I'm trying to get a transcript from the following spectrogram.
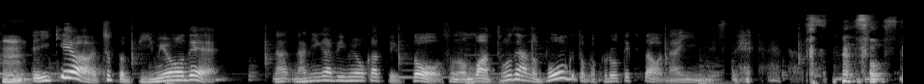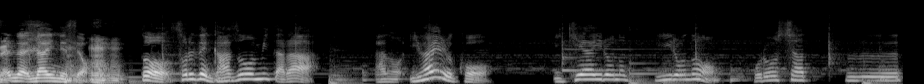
うん。で、IKEA はちょっと微妙で、な、何が微妙かっていうと、その、まあ、当然あの、防具とかプロテクターはないんですね。そうですね。なないんですよ。うんうん。そう、それで画像を見たら、あの、いわゆるこう、イケア色の黄色のポロシャツ、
